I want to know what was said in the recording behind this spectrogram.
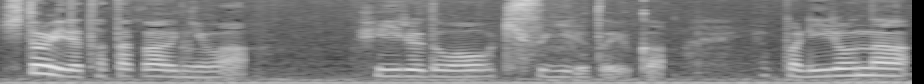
1人で戦うにはフィールドは大きすぎるというかやっぱりいろんな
